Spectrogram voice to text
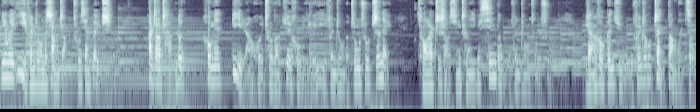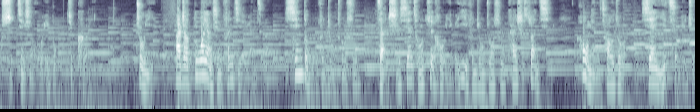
因为一分钟的上涨出现背驰，按照缠论，后面必然会抽到最后一个一分钟的中枢之内，从而至少形成一个新的五分钟中枢。然后根据五分钟震荡的走势进行回补就可以。注意，按照多样性分解原则，新的五分钟中枢暂时先从最后一个一分钟中枢开始算起，后面的操作先以此为准。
